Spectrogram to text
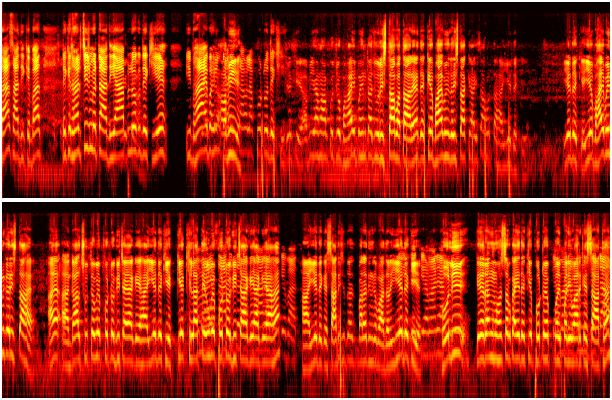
था शादी के बाद लेकिन हर चीज़ मिटा दिया। आप लोग देखिए ये भाई बहन अभी- वाला फ़ोटो देखिए। देखिए अभी हम आपको जो भाई बहन का जो रिश्ता बता रहे हैं देखिए भाई बहन का रिश्ता क्या ऐसा होता है ये देखिए। ये देखिए ये भाई बहन का रिश्ता है। आ, गाल छूते हुए फ़ोटो खिंचाया गया है। ये देखिए केक खिलाते हुए फ़ोटो खिंचाया खिंचा गया गया है। हाँ ये देखिए शादी से दस बारह दिन के बाद। और ये देखिए होली के रंग महोत्सव का ये देखिए फ़ोटो परिवार के साथ है।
